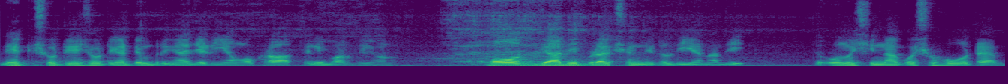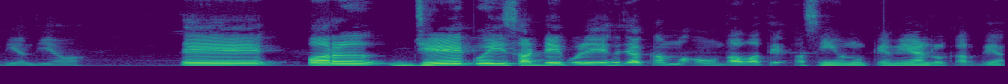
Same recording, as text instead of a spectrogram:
ਇੱਕ ਛੋਟੀਆਂ ਛੋਟੀਆਂ ਟਿੰਬਰੀਆਂ ਜਿਹੜੀਆਂ ਵਾ, ਉਹ ਖਰਾਤ ਤੇ ਨਹੀਂ ਬਣਦੀਆਂ ਹੁਣ। ਬਹੁਤ ਜ਼ਿਆਦੀ ਪ੍ਰੋਡਕਸ਼ਨ ਨਿਕਲਦੀ ਹੈ ਇਹਨਾਂ ਦੀ ਤੇ ਉਹ ਮਸ਼ੀਨਾਂ ਕੁਝ ਹੋਰ ਟਾਈਪ ਦੀਆਂ ਹੁੰਦੀਆਂ ਵਾ। ਤੇ ਪਰ ਜੇ ਕੋਈ ਸਾਡੇ ਕੋਲ ਇਹੋ ਜਿਹਾ ਕੰਮ ਆਉਂਦਾ ਵਾ ਤੇ ਅਸੀਂ ਉਹਨੂੰ ਕਿਵੇਂ ਹੈਂਡਲ ਕਰਦੇ ਆ?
